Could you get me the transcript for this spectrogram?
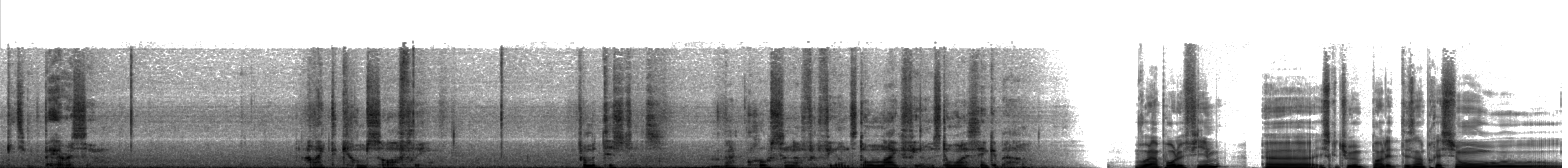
It gets embarrassing. I like to kill them softly. From a distance. Not close enough for feelings. Don't like feelings. Don't want to think about them. Voilà pour le film. Euh, Est-ce que tu veux me parler de tes impressions ou?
